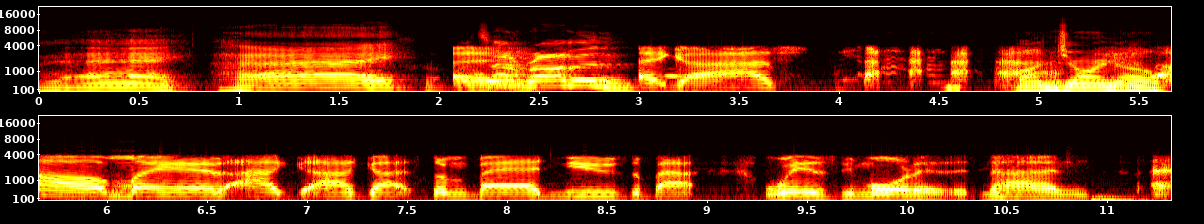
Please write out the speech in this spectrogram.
Hey, Hey. what's up, Robin? Hey guys. Buongiorno. Oh man, I I got some bad news about Wednesday morning at nine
